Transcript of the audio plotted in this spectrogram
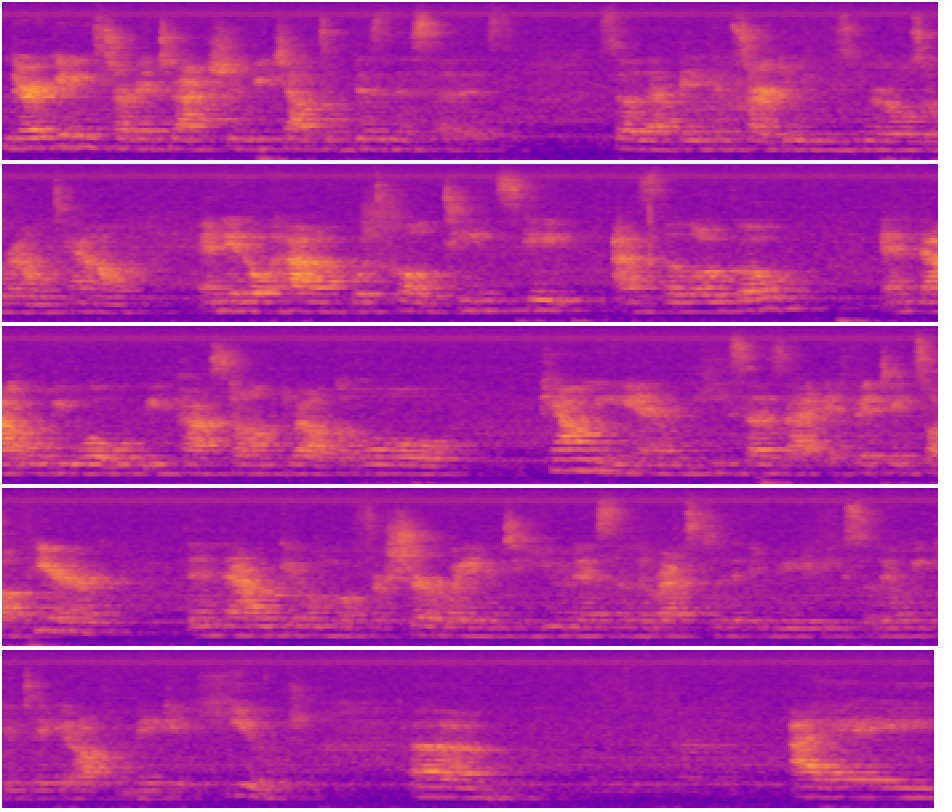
they're getting started to actually reach out to businesses so that they can start doing these murals around town. And it'll have what's called Teenscape as the logo, and that will be what will be passed on throughout the whole county. And he says that if it takes off here, then that'll give them a for sure way into Eunice and the rest of the community, so then we can take it off and make it huge. Um, I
